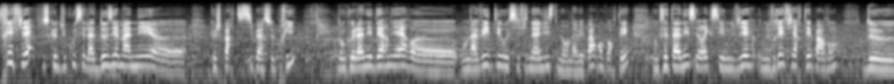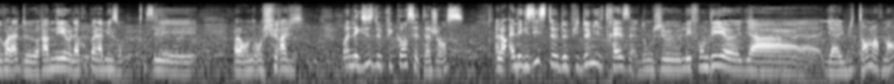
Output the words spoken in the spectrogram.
très fière, puisque du coup c'est la deuxième année euh, que je participe à ce prix. Donc euh, l'année dernière, on avait été aussi finaliste, mais on n'avait pas remporté. Donc cette année, c'est vrai que c'est une, vraie fierté, pardon, de voilà, de ramener la coupe à la maison. C'est voilà, on- on- je suis ravie. Bon, elle existe depuis quand cette agence? Alors, elle existe depuis 2013, donc je l'ai fondée euh, il y a il y a huit ans maintenant.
